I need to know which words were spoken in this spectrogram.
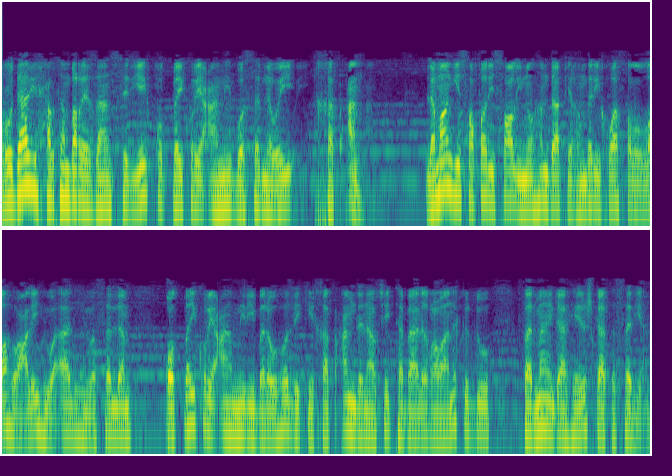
ڕووداوی حەوتەم بەڕێزان سریەی قوتبەی کوڕی عامی بۆ سەر نەوەی خەثعەم، لە مانگی صەفەری ساڵی نۆهەمدا پێغەمبەری خوا صلی اللە علیه و آله و سلم قوطبەی کوڕی عامیری بەرەو هۆزێکی خەثعەم لە ناوچەی تەبالە ڕەوانە کرد و فەرمانیدا هێرش کاتە سەریان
